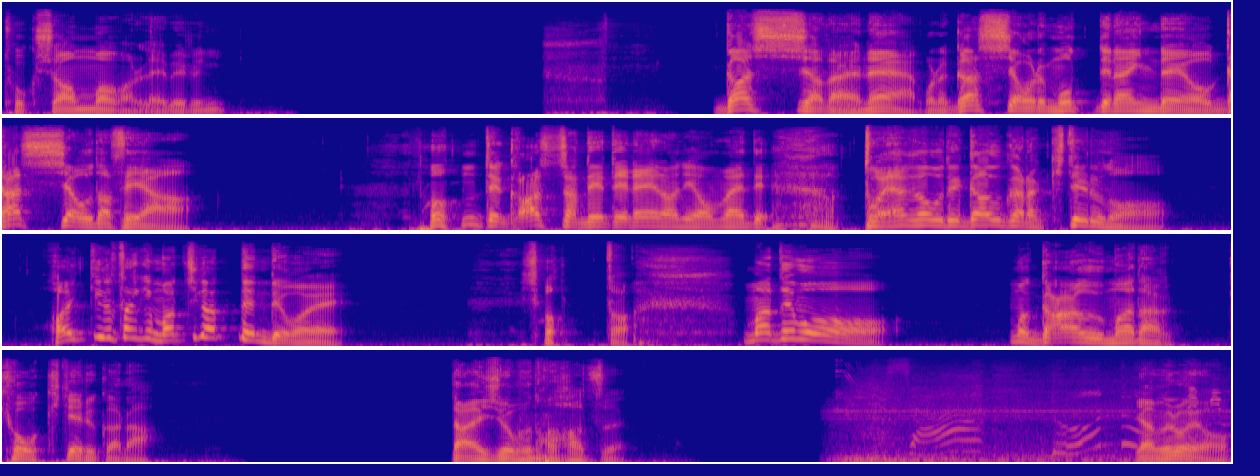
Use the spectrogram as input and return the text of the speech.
特殊アンマーガンレベルに？ガッシャだよね？これガッシャ俺持ってないんだよ。ガッシャを出せや。なんでガッシャ出てねえのにお前で、ドヤ顔で買うから来てるの？配給先間違ってんだよ、おい。ちょっと。まあでも、まあガウまだ今日来てるから。大丈夫なはず。やめろよ。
